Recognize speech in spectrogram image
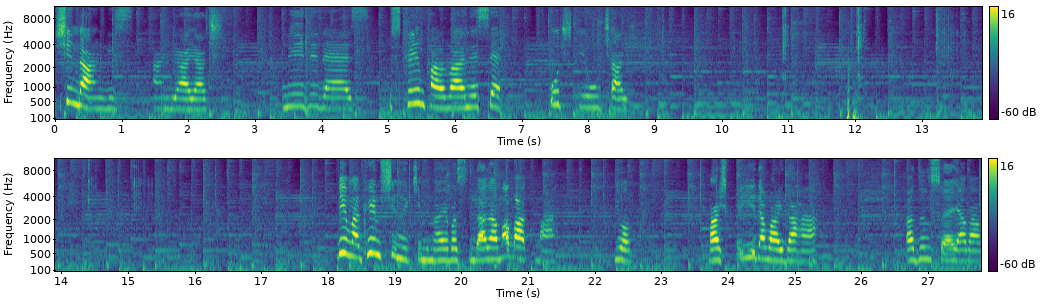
Şimdi hangisi? Hangi araç? Mercedes. Screen pervanesi. Uç diye uçar. Bir bakayım şimdi kimin arabasından ama bakma. Yok. Başka iyi de var daha. Adını söyleyemem.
